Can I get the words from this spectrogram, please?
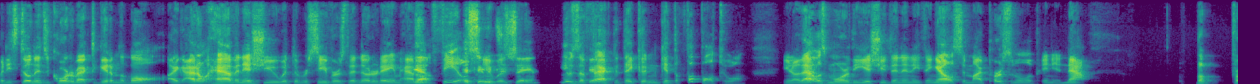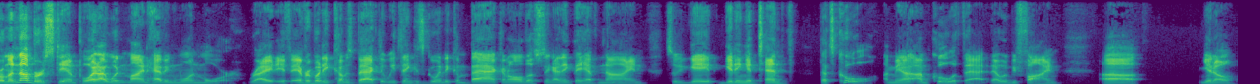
but he still needs a quarterback to get him the ball. Like I don't have an issue with the receivers that Notre Dame had yeah, on the field. I see what it was, saying. It was the Yeah. fact that they couldn't get the football to him. You know, that Yeah. was more the issue than anything else, in my personal opinion. Now, but from a numbers standpoint, I wouldn't mind having one more, right? If everybody comes back that we think is going to come back and all those things, I think they have nine. So get, getting a tenth, that's cool. I mean, I, am cool with that. That would be fine. Uh, you know,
